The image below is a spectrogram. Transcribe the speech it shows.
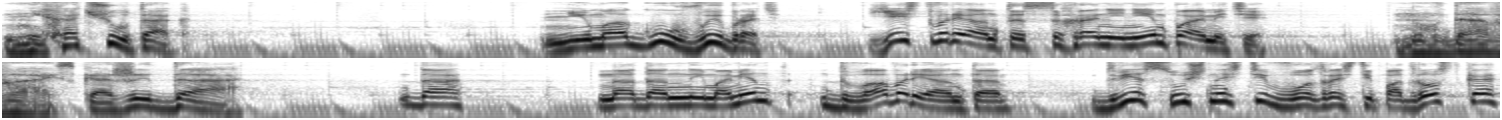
Не хочу так. Не могу выбрать. Есть варианты с сохранением памяти? Ну давай, скажи «да». Да. На данный момент два варианта. Две сущности в возрасте подростка,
